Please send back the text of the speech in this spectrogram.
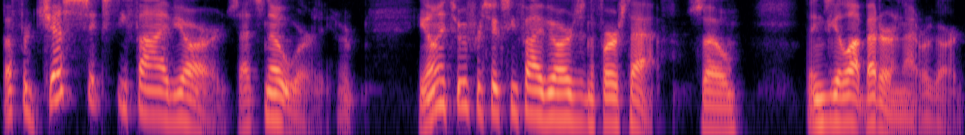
but for just 65 yards. That's noteworthy. He only threw for 65 yards in the first half. So things get a lot better in that regard.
